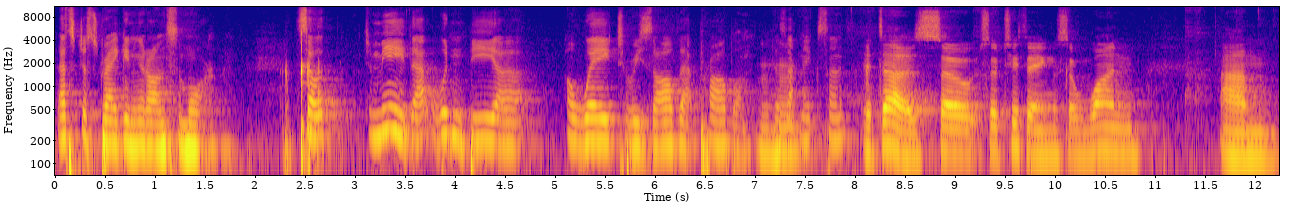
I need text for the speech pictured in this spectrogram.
that's just dragging it on some more. So to me, that wouldn't be a, a way to resolve that problem. Does that make sense? It does. So, so two things. So one, um,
